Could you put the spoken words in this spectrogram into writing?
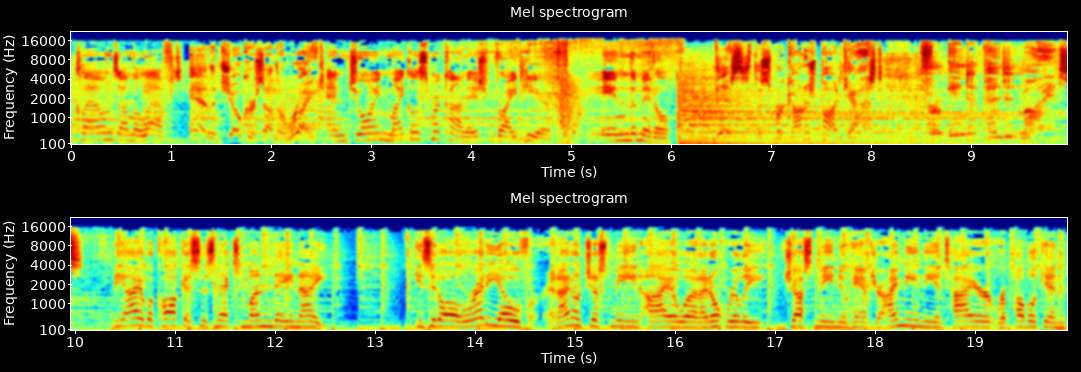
The clowns on the left and the jokers on the right. and join Michael Smerconish right here in the middle. This is the Smerconish Podcast for independent minds. The Iowa caucus is next Monday night. Is it already over? And I don't just mean Iowa, and I don't really just mean New Hampshire. I mean the entire Republican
